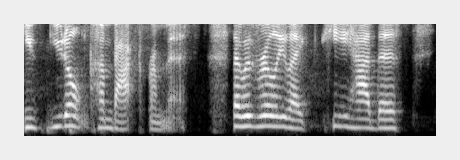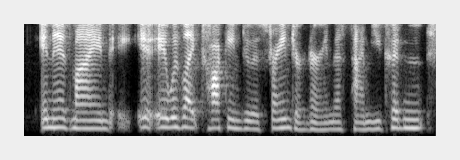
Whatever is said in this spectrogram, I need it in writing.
you you don't come back from this. That was really like he had this in his mind it, it, was like talking to a stranger during this time you couldn't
